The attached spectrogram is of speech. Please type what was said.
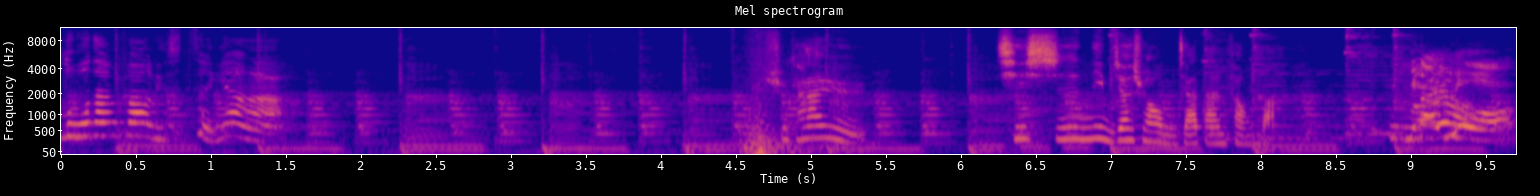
罗丹芳，你是怎样啊？徐开宇，其实你比较喜欢我们家丹芳吧？哪有啊？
